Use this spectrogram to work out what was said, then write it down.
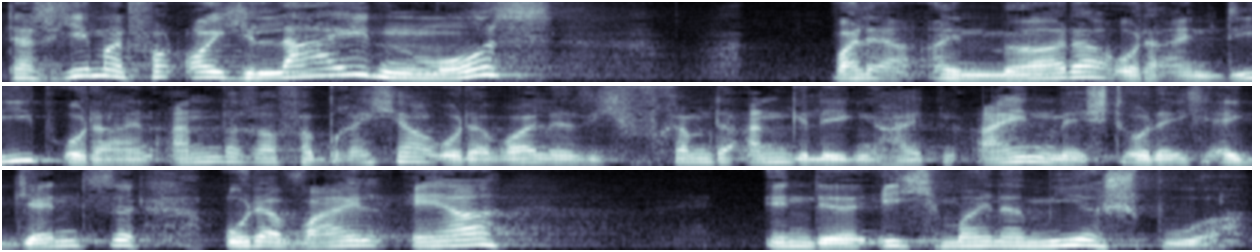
dass jemand von euch leiden muss, weil er ein Mörder oder ein Dieb oder ein anderer Verbrecher oder weil er sich fremde Angelegenheiten einmischt oder ich ergänze oder weil er in der Ich meiner mir Spur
